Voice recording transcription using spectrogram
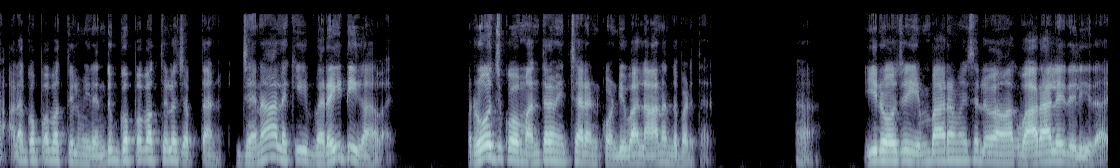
చాలా గొప్ప భక్తులు మీరు ఎందుకు గొప్ప భక్తులో చెప్తాను. జనాలకి వెరైటీ కావాలి. రోజుకో మంత్రం ఇచ్చారనుకోండి వాళ్ళు ఆనందపడతారు. ఈ రోజు ఏం వారం అసలు? మాకు వారాలే తెలియదా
